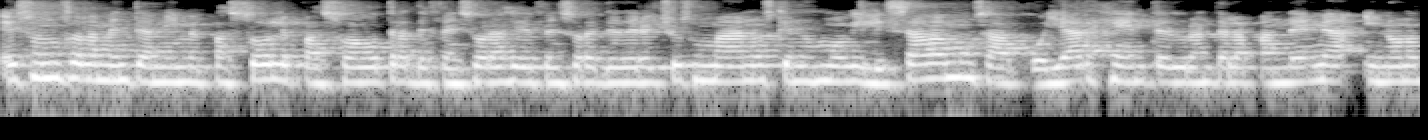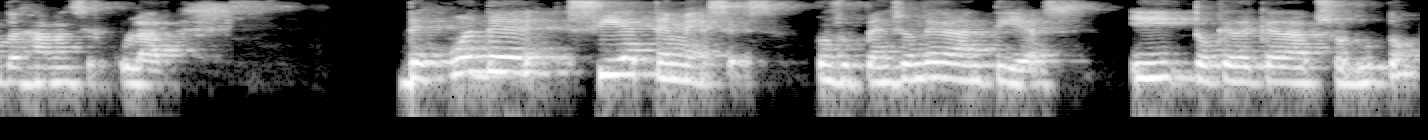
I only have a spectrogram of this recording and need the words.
Eso no solamente a mí me pasó, le pasó a otras defensoras y defensores de derechos humanos que nos movilizábamos a apoyar gente durante la pandemia y no nos dejaban circular. Después de siete meses con suspensión de garantías y toque de queda absoluto,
